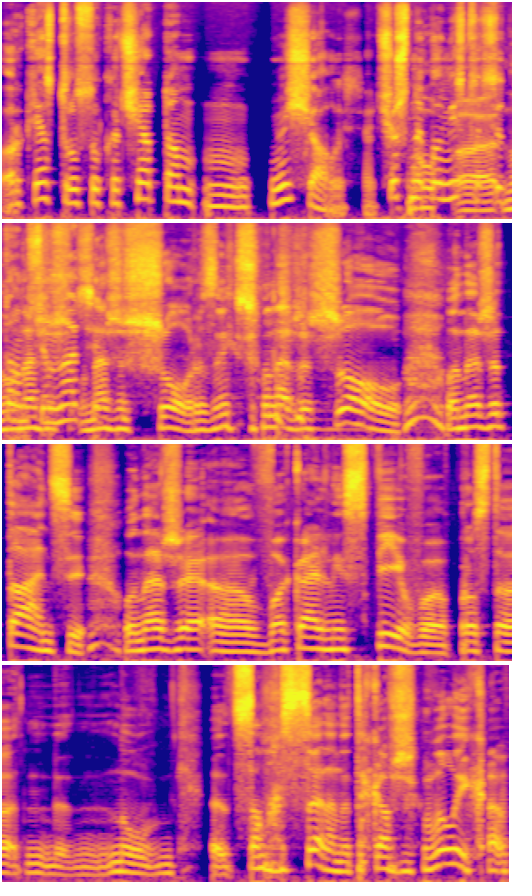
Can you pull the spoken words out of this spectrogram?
оркестру Сукача там вміщалися. Чого ж не поміститься е, ну, там у нас же ж- 17? У нас же шоу, розумієш, у нас же шоу, у нас же танці, у нас же е, вокальний спів. Просто ну, сама сцена не така вже велика.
